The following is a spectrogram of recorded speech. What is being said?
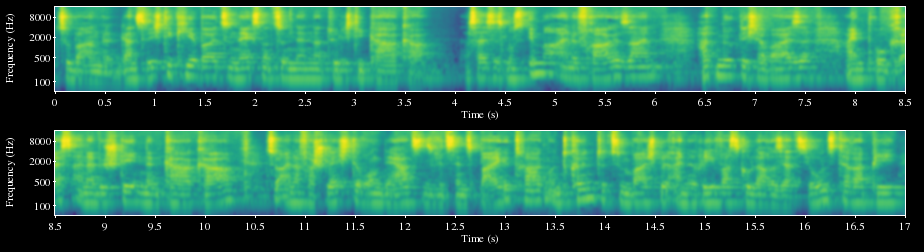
zu behandeln. Ganz wichtig hierbei zunächst mal zu nennen natürlich die KK. Das heißt, es muss immer eine Frage sein, hat möglicherweise ein Progress einer bestehenden KK zu einer Verschlechterung der Herzinsuffizienz beigetragen und könnte zum Beispiel eine Revaskularisierungstherapie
